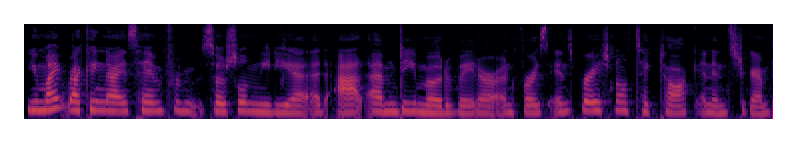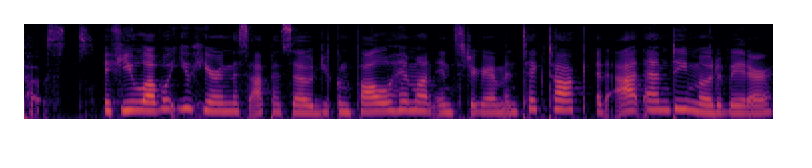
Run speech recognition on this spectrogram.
You might recognize him from social media at, at MD Motivator and for his inspirational TikTok and Instagram posts. If you love what you hear in this episode, you can follow him on Instagram and TikTok at, at MD Motivator,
